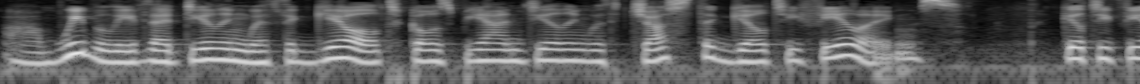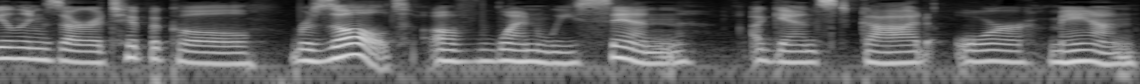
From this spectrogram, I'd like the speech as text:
Um, we believe that dealing with the guilt goes beyond dealing with just the guilty feelings. Guilty feelings are a typical result of when we sin against God or man.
